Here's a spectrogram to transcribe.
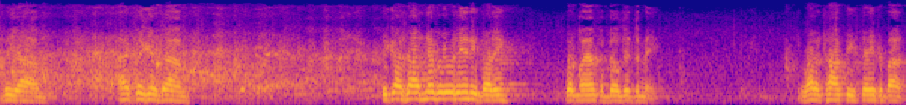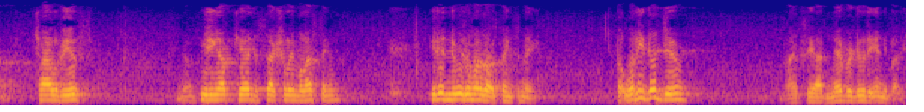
Uh, the, um, I figured, um, because I'd never do to anybody what my Uncle Bill did to me. A lot of talk these days about child abuse, you know, beating up kids, sexually molesting them. He didn't do either one of those things to me. But what he did do, I see I'd never do to anybody.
